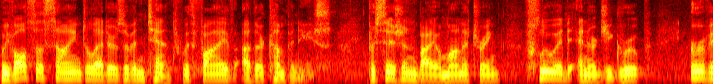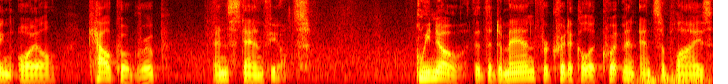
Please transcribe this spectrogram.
We've also signed letters of intent with five other companies, Precision Biomonitoring, Fluid Energy Group, Irving Oil, Calko Group, and Stanfields. We know that the demand for critical equipment and supplies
